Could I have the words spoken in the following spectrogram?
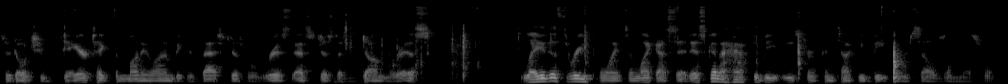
so don't you dare take the money line because that's just risk. That's just a dumb risk. Lay the three points, and like I said, it's going to have to be Eastern Kentucky beating themselves on this one.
